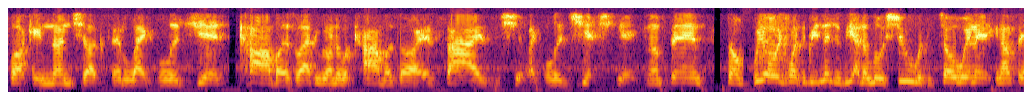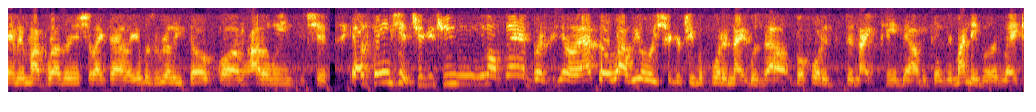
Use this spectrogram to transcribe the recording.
fucking nunchucks and like legit kamas. A lot of people don't know what kamas are and sais and shit. Like legit shit. You know what I'm saying? So we always wanted to be ninjas. We had a little shoe with the toe in it. You know what I'm saying? Me and my brother and shit like that. Like it was really dope. Um, Halloween and shit. Yeah, same shit. Trick or treating. You know what I'm saying? But you know, after a while, we always trick or treat before the night was out, before the, the night came down. Because in my neighborhood, like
